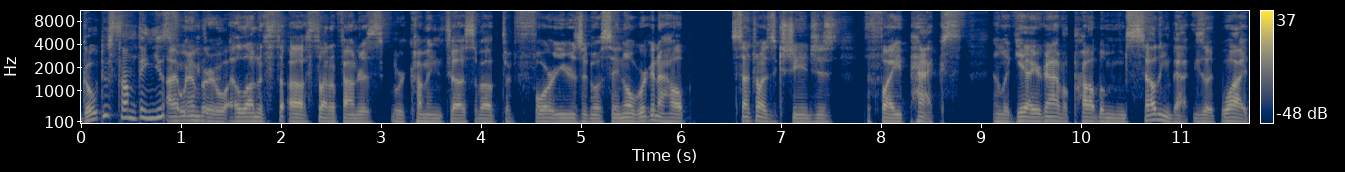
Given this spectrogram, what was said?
Go do something useful. I remember a lot of uh, startup founders were coming to us about four years ago saying, "Oh, we're going to help centralized exchanges to fight hacks." And like, yeah, you're going to have a problem selling that. He's like, "Why?"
